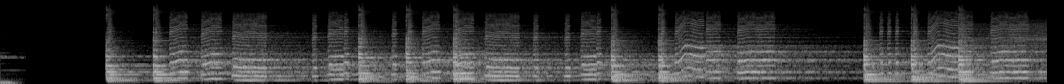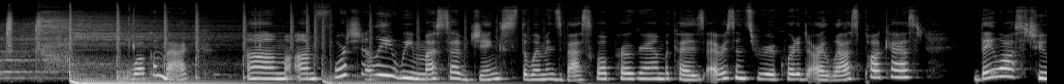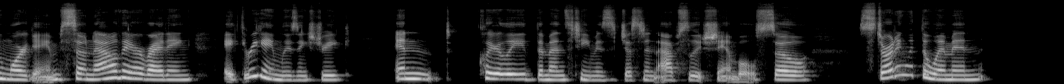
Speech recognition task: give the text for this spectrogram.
Welcome back. Um, unfortunately, we must have jinxed the women's basketball program because ever since we recorded our last podcast, they lost two more games. So now they are riding a three game losing streak. And clearly, the men's team is just an absolute shambles. So, starting with the women,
